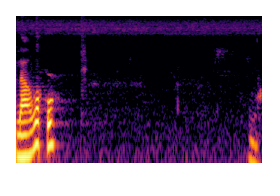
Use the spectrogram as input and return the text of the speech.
Lawak oh. Ano?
